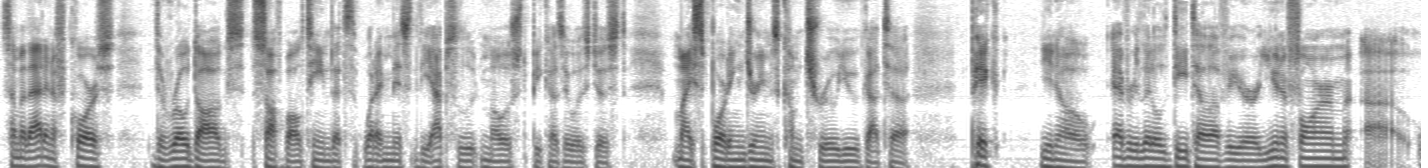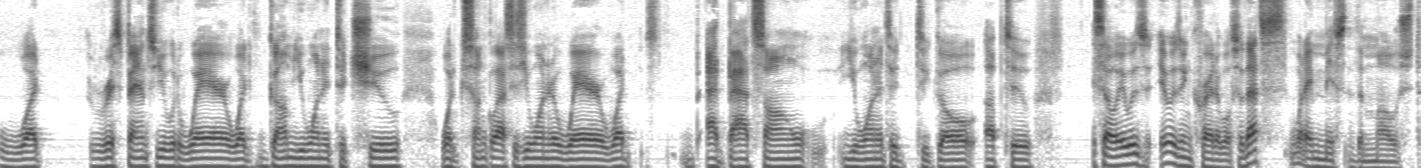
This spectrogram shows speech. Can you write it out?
some of that. And of course the road dogs softball team that's what i miss the absolute most because it was just my sporting dreams come true. You got to pick you know every little detail of your uniform uh, what wristbands you would wear what gum you wanted to chew what sunglasses you wanted to wear what at bat song you wanted to, to go up to so it was it was incredible. So that's what I miss the most.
